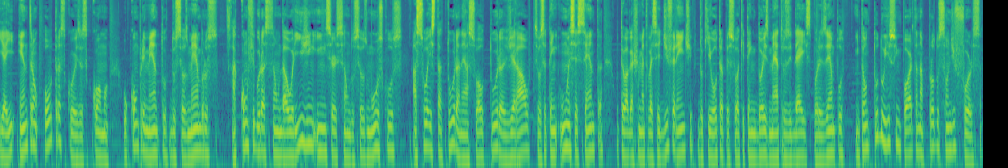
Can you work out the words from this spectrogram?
E aí entram outras coisas, como o comprimento dos seus membros, a configuração da origem e inserção dos seus músculos, a sua estatura, né, a sua altura geral. Se você tem 1,60, o teu agachamento vai ser diferente do que outra pessoa que tem 2 metros e 10, por exemplo. Então tudo isso importa na produção de força.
